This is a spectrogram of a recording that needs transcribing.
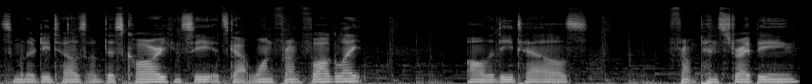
Some other details of this car, you can see it's got one front fog light, all the details, front pinstriping,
